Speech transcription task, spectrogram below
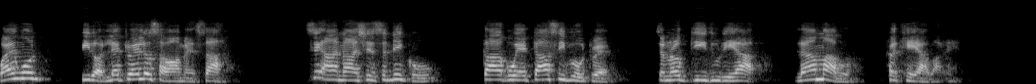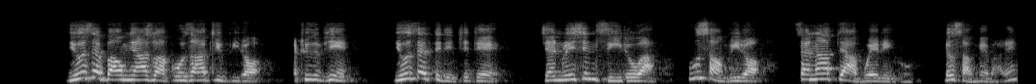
ဝိုင်းဝန်းပြီးတော့လက်တွဲလှုပ်ဆောင်ရမယ်စားစစ်အာဏာရှင်စနစ်ကိုကာကွယ်တားဆီးဖို့အတွက်ကျွန်တော်တို့ပြည်သူတွေကလမ်းမပေါ်ထွက်ခဲ့ရပါတယ်မျိုးဆက်ပေါင်းများစွာကိုစားပြုပြီးတော့အထူးသဖြင့်မျိုးဆက်တစ်တွေဖြစ်တဲ့ generation 0ကဥဆောင်ပြီးတော့ဆန္ဒပြပွဲတွေကိုလှုပ်ဆောင်ခဲ့ပါတယ်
